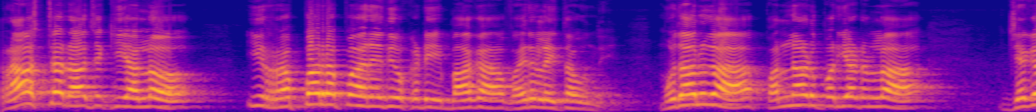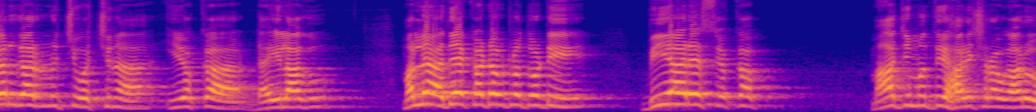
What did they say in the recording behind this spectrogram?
రాష్ట్ర రాజకీయాల్లో ఈ రప్ప రప్ప అనేది ఒకటి బాగా వైరల్ అవుతూ ఉంది. మొదలుగా పల్నాడు పర్యటనలో జగన్ గారి నుంచి వచ్చిన ఈ యొక్క డైలాగు మళ్ళీ అదే కటౌట్లతోటి బీఆర్ఎస్ యొక్క మాజీ మంత్రి హరీష్ రావు గారు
